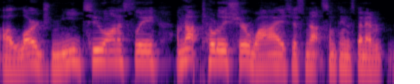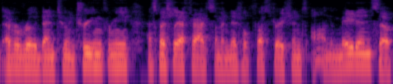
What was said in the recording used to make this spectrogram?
a large need to, honestly. I'm not totally sure why. It's just not something that's been ever, ever really been too intriguing for me, especially after I had some initial frustrations on the Maiden. So,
